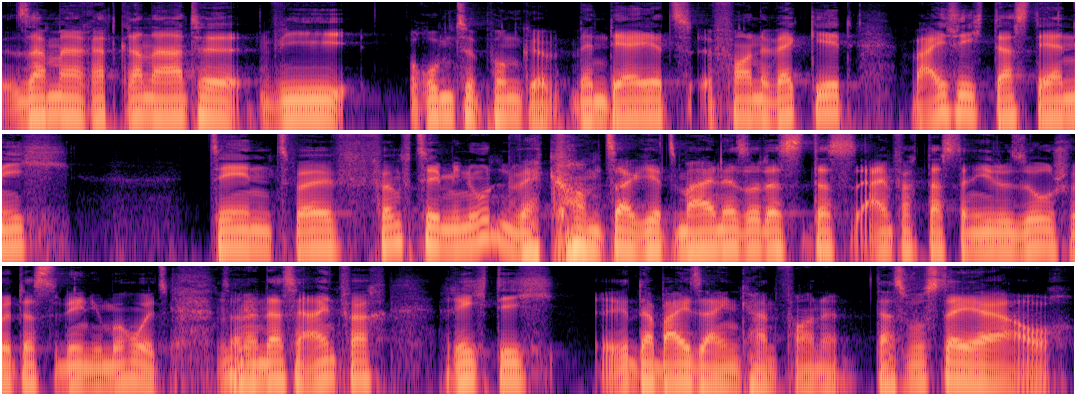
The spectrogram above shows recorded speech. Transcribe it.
sag mal, Radgranate wie Rumze Punke, wenn der jetzt vorne weggeht, weiß ich, dass der nicht 10, 12, 15 Minuten wegkommt, sage ich jetzt mal, ne? so dass, dass einfach das dann illusorisch wird, dass du den überholst, mhm. sondern dass er einfach richtig äh, dabei sein kann vorne. Das wusste er ja auch.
